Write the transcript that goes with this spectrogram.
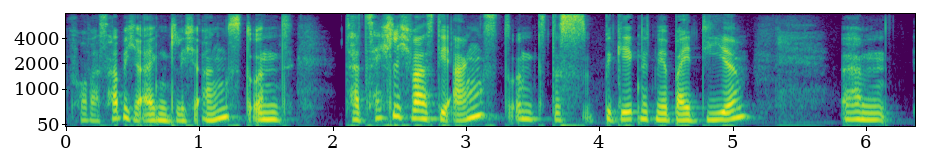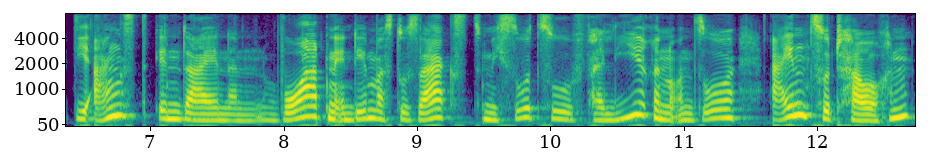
vor was habe ich eigentlich Angst? Und tatsächlich war es die Angst, und das begegnet mir bei dir, ähm, die Angst in deinen Worten, in dem, was du sagst, mich so zu verlieren und so einzutauchen,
